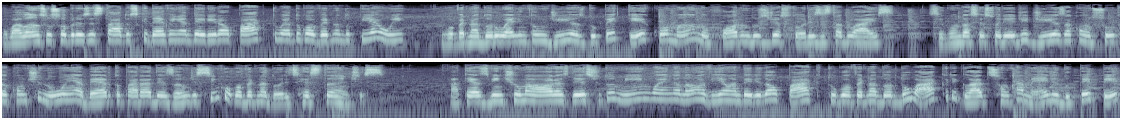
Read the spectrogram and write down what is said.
O balanço sobre os estados que devem aderir ao pacto é do governo do Piauí, o governador Wellington Dias, do PT, comanda o Fórum dos Gestores Estaduais. Segundo a assessoria de Dias, a consulta continua em aberto para a adesão de cinco governadores restantes. Até às 21 horas deste domingo, ainda não haviam aderido ao pacto o governador do Acre, Gladson Camelli, do PP,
